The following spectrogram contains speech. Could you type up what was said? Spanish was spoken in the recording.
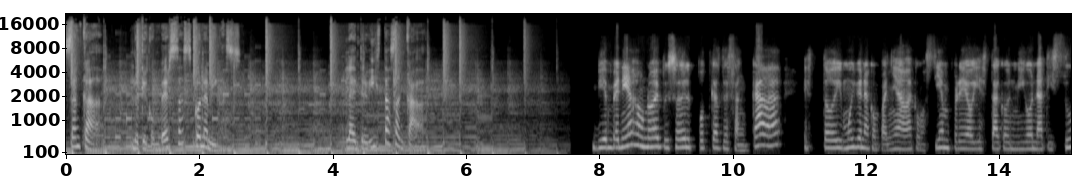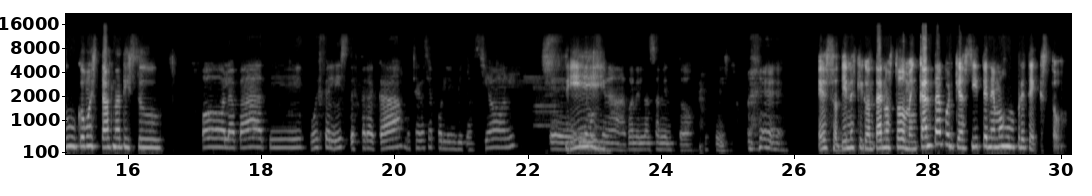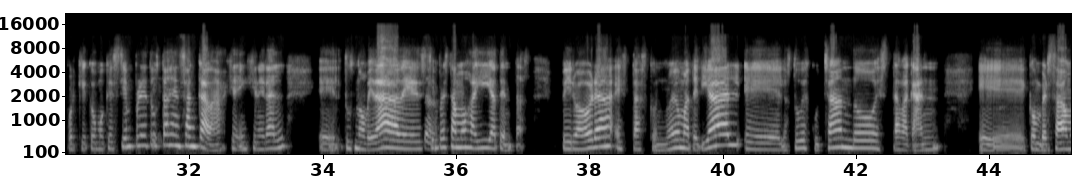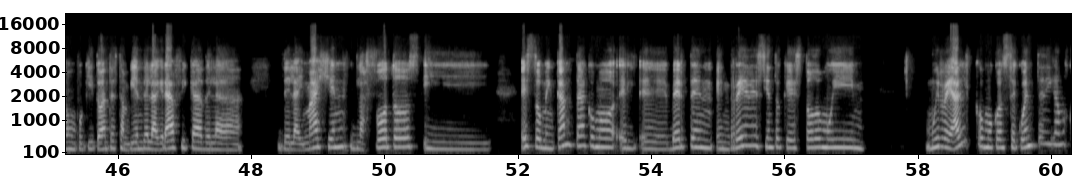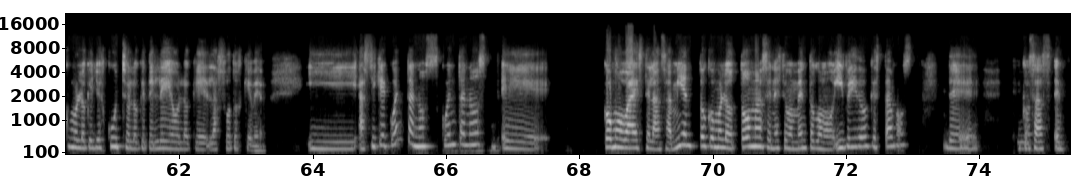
Zancada, lo que conversas con amigas. La entrevista Zancada. Bienvenidas a un nuevo episodio del podcast de Zancada. Estoy muy bien acompañada, como siempre. Hoy está conmigo Natizú. ¿Cómo estás, Natizú? Hola, Patti. Muy feliz de estar acá. Muchas gracias por la invitación. Eh, Sí. emocionada con el lanzamiento de este disco. Eso, tienes que contarnos todo. Me encanta porque así tenemos un pretexto, porque como que siempre tú estás en Zancada, ge- en general, eh, tus novedades, Claro. siempre estamos ahí atentas. Pero ahora estás con nuevo material, eh, lo estuve escuchando, está bacán. Eh, conversábamos un poquito antes también de la gráfica, de la, de la imagen, las fotos y eso me encanta como el, eh, verte en, en redes, siento que es todo muy, muy real, como consecuente, digamos, como lo que yo escucho, lo que te leo, lo que, las fotos que veo. Y así que cuéntanos, cuéntanos eh, cómo va este lanzamiento, cómo lo tomas en este momento como híbrido que estamos, de cosas eh,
